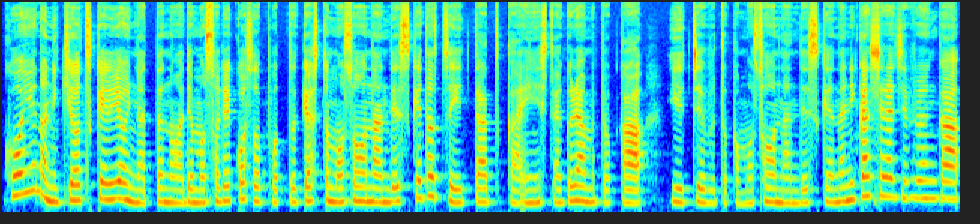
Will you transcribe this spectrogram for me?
こういうのに気をつけるようになったのはでもそれこそポッドキャストもそうなんですけど Twitter とか Instagram とか YouTube とかもそうなんですけど何かしら自分が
